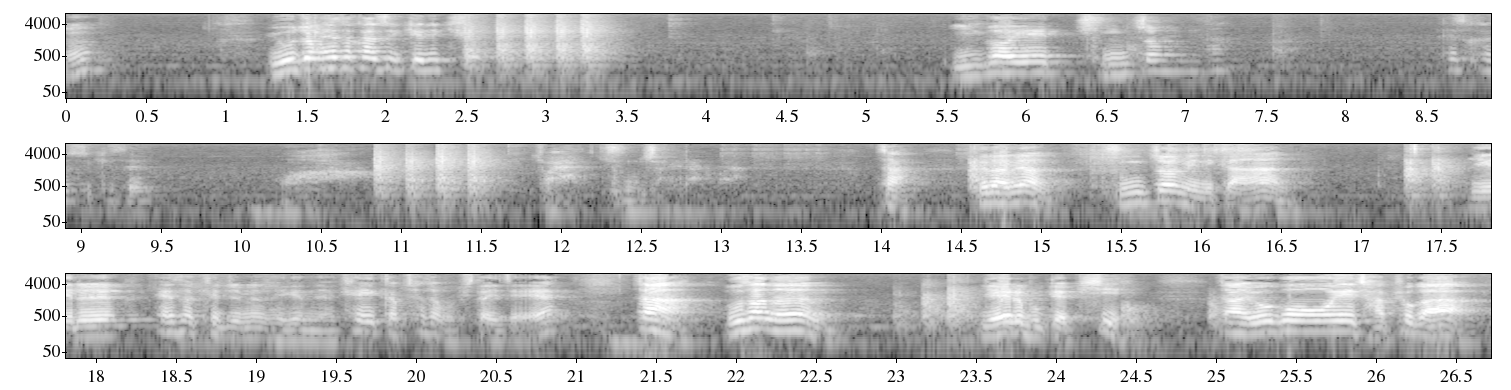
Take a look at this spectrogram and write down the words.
응? 요점 해석할 수 있겠니? Q? 이거의 중점입니다. 해석할 수 있겠어요? 와, 좋아요. 중점이라는 거야. 자, 그러면 중점이니까 얘를 해석해주면 되겠네요. K값 찾아봅시다, 이제. 자, 우선은 얘를 볼게요. P. 자, 요거의 좌표가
